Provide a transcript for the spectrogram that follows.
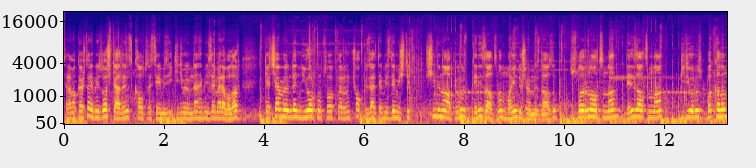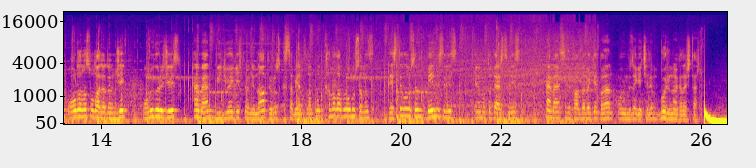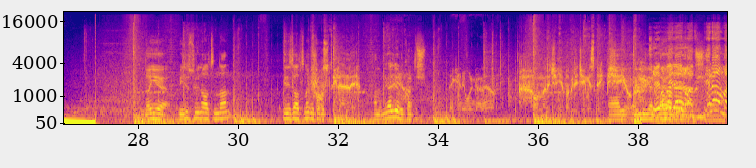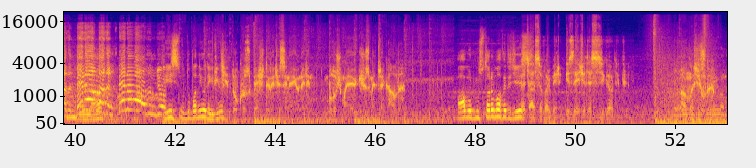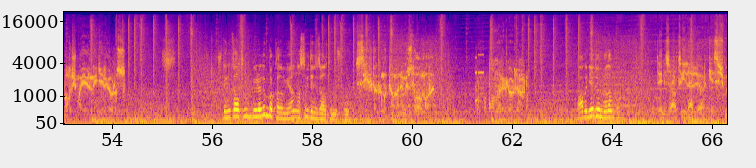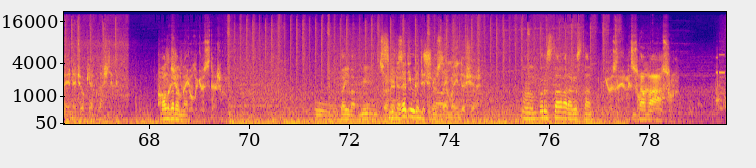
Selam arkadaşlar, hepiniz hoş geldiniz. Call of serimizin ikinci bölümünden hepinize merhabalar. Geçen bölümde New York'un sokaklarını çok güzel temizlemiştik. Şimdi ne yapıyoruz? Deniz altına mayın döşememiz lazım. Suların altından, deniz altından gidiyoruz. Bakalım orada nasıl olaylar dönecek onu göreceğiz. Hemen videoya geçmeden önce ne yapıyoruz? Kısa bir hatırlatma. Kanala abone olursanız, destek olursanız, beğenirseniz beni mutlu edersiniz. Hemen sizi fazla bekletmeden oyunumuza geçelim. Buyurun arkadaşlar. Dayı bizi suyun altından deniz altına götür Frost bakayım. ilerle. Tamam ilerliyorum kardeş. Onlar için yapabileceğimiz pek bir şey Abi yok. emmiler Beni bayağı almadın, güzelmiş beni almadın, beni almadın, beni almadın diyor. Reis Duba niye öyle gidiyor? 2-9-5 derecesine yönelin. Buluşmaya 300 metre kaldı. Abi Rusları mahvedeceğiz. Meta 01, izleyicide sizi gördük. Anlaşıldı. Buluşma yerine geliyoruz. Şu deniz altını bir görelim bakalım ya. Nasıl bir deniz-altıymış bu? Sil takımı tam önümüzde olmalı. Onları gördüm. Abi niye dönmüyor lan bu? Denizaltı ilerliyor, kesişme yerine çok yaklaştık. Balık Anlaşıldı. adamlar. Yolu göster. Oo dayılar. mi- Sonranıza hep dikkat ölmüş edin, ya. Ruslar mayın döşüyor. Hı, bu Ruslar var ha Ruslar. Gözlerini Tamam. sonunda olsun.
